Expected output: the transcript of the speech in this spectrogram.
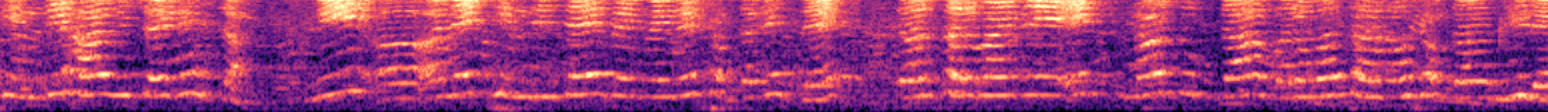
हिंदी हा विषय घेतला. मी अनेक हिंदीचे वेगवेगळे शब्द घेतले. तर सर्वांनी एक न चुकता बरोबर सर्व शब्द लिहिले.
